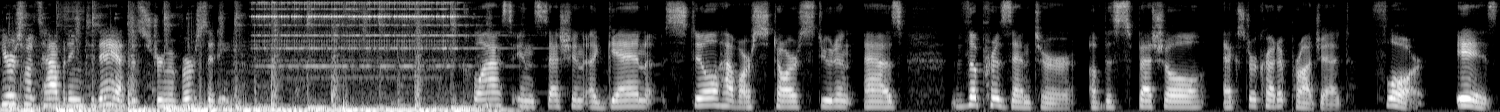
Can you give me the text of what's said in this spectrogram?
Here's what's happening today at the Streamiversity. Class in session again. Still have our star student as the presenter of the special extra credit project. Floor is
